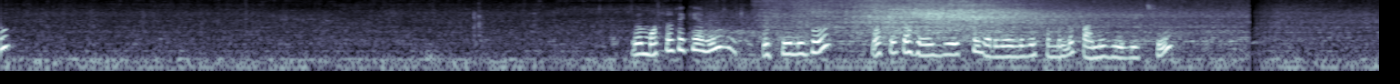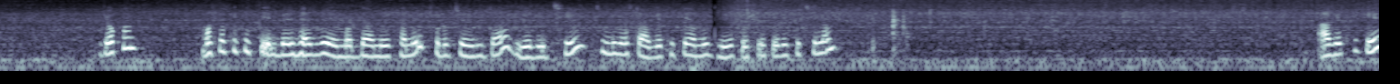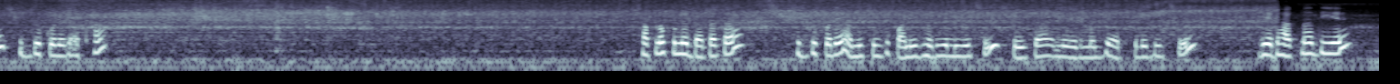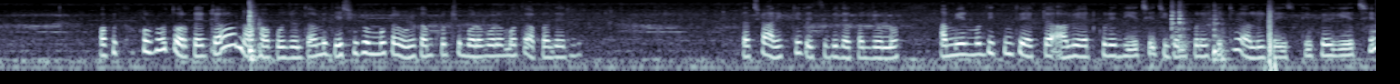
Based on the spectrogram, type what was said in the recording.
এবার মশলাটাকে আমি কষিয়ে নেব। মশলাটা হয়ে গিয়েছে গরমের মধ্যে সামান্য পানি দিয়ে দিচ্ছি। যখন মশলা থেকে তেল বের হয়ে আসবে, এর মধ্যে আমি এখানে ছোটো চিংড়িটা দিয়ে দিচ্ছি। চিংড়ি মাছটা আগে থেকে আমি ধুয়ে কষিয়ে রেখেছিলাম। আগে থেকে সিদ্ধ করে রাখা। শাপলা ফুলের ডাটাটা সিদ্ধ করে আমি কিন্তু পানি ঝরিয়ে নিয়েছি, সেইটা আমি এর মধ্যে অ্যাড করে দিচ্ছি। দিয়ে ঢাকনা দিয়ে অপেক্ষা করব তরকারিটা না হওয়া পর্যন্ত। আমি দেশি আর ওয়েলকাম করছি বড় বড় মতো আপনাদের কাছে আরেকটি রেসিপি দেখার জন্য। আমি এর মধ্যে কিন্তু একটা আলু অ্যাড করে দিয়েছি, চিকন করে কেটে আলুটা স্কিপ হয়ে গিয়েছে।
